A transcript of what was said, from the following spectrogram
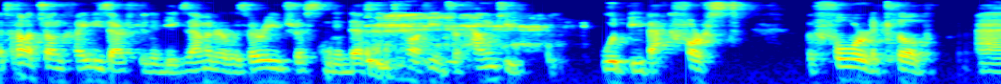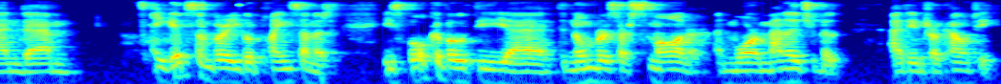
I thought John Kiely's article in the Examiner was very interesting in that he thought Inter-County would be back first before the club, and um, he gave some very good points on it. He spoke about the uh, the numbers are smaller and more manageable at Inter-County,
